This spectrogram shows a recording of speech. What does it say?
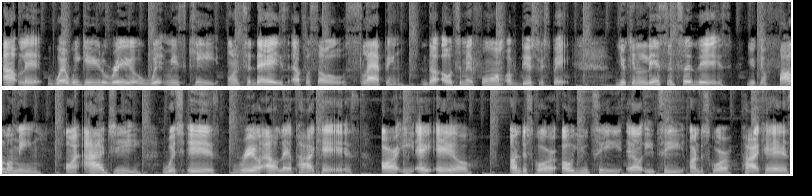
outlet where we give you the real with Mizz Kei on today's episode, Slapping, the ultimate form of disrespect. You can listen to this. You can follow me on IG, which is Real Outlet Podcast, R E A L underscore O U T L E T underscore podcast.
